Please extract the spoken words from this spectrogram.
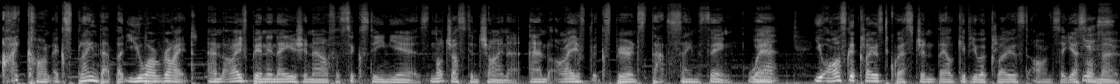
I can't explain that, but you are right. And I've been in Asia now for 16 years, not just in China, and I've experienced that same thing where Yeah. you ask a closed question, they'll give you a closed answer, yes, Yes. or no.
